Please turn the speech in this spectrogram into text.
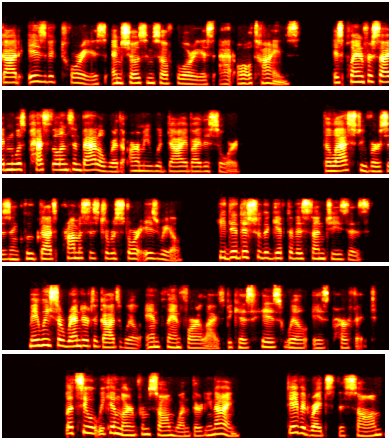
God is victorious and shows himself glorious at all times. His plan for Sidon was pestilence and battle, where the army would die by the sword. The last two verses include God's promises to restore Israel. He did this through the gift of his son Jesus. May we surrender to God's will and plan for our lives because his will is perfect. Let's see what we can learn from Psalm 139. David writes this psalm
